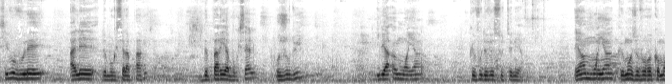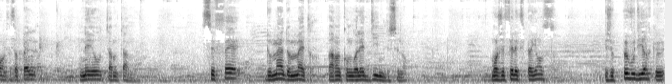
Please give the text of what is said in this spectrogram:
Si vous voulez aller de Bruxelles à Paris, de Paris à Bruxelles, aujourd'hui, il y a un moyen que vous devez soutenir. Et un moyen que moi je vous recommande, ça s'appelle Neo Tam Tam. C'est fait de main de maître par un Congolais digne de ce nom. Moi j'ai fait l'expérience je peux vous dire que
